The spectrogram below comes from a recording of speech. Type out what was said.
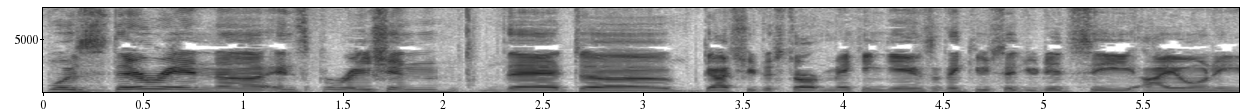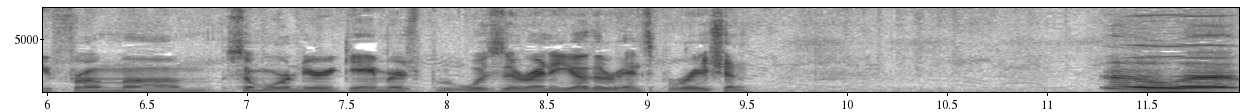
was there an uh, inspiration that uh, got you to start making games? I think you said you did see Ione from um, Some Ordinary Gamers, but was there any other inspiration? Oh, uh,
